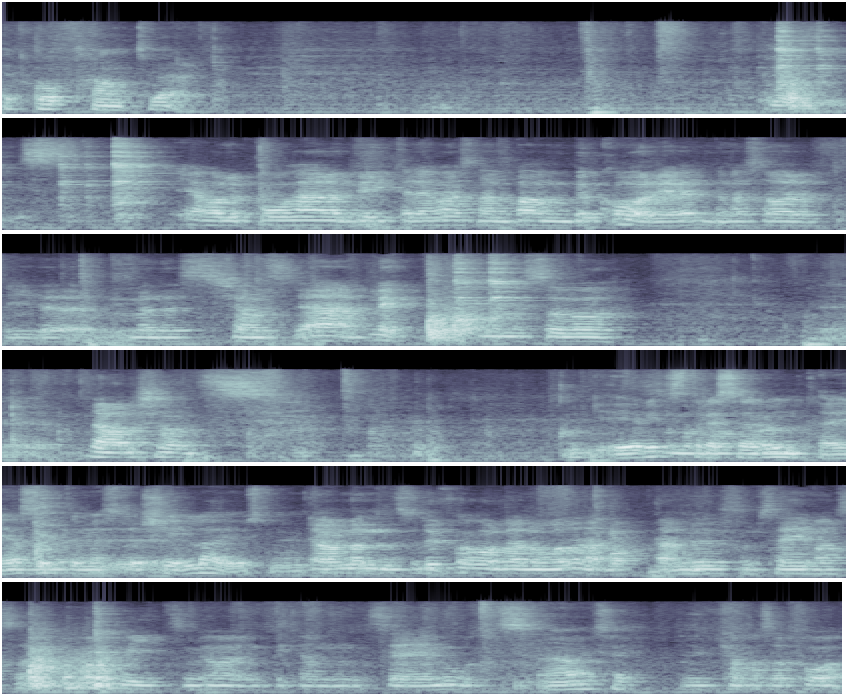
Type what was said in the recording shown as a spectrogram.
Ett gott hantverk. Precis. Jag håller på här och byter. Jag har en sån här bambukorg. Jag vet inte om jag sa det tidigare. Men det känns jävligt. Det så... eh, Ja, det känns... Erik stressar runt här. Jag sitter mest och chillar just nu. Ja, men så du får hålla lådan där borta. Du som säger massa skit som jag inte kan säga emot. Ja, exakt. Du kan passa på.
